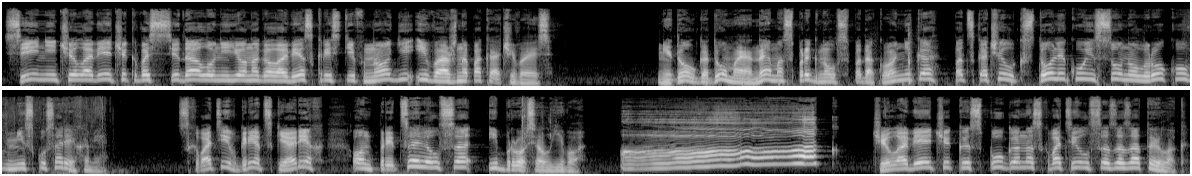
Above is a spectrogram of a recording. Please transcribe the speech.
Синий человечек восседал у нее на голове, скрестив ноги и важно покачиваясь. Недолго думая, Немо спрыгнул с подоконника, подскочил к столику и сунул руку в миску с орехами. Схватив грецкий орех, он прицелился и бросил его. Человечек испуганно схватился за затылок,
